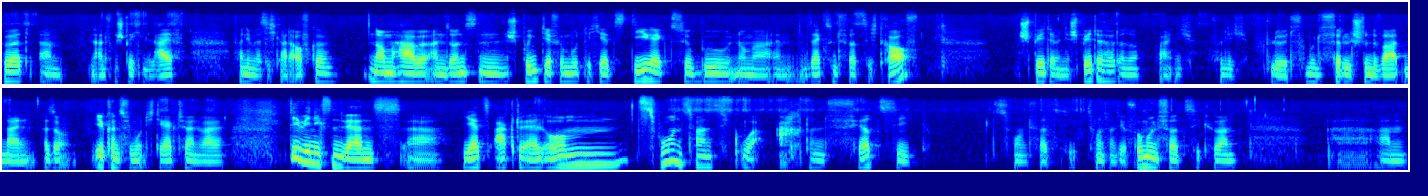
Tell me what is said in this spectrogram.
hört, ähm, in Anführungsstrichen live, von dem, was ich gerade aufgenommen habe. Ansonsten springt ihr vermutlich jetzt direkt zu Bu Nummer 46 ähm, drauf. Später, wenn ihr später hört, also war eigentlich völlig blöd, eine Viertelstunde warten. Nein, also ihr könnt es vermutlich direkt hören, weil die wenigsten werden es äh, jetzt aktuell um 22.48 Uhr 42, 22, 22.45 Uhr hören äh, am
